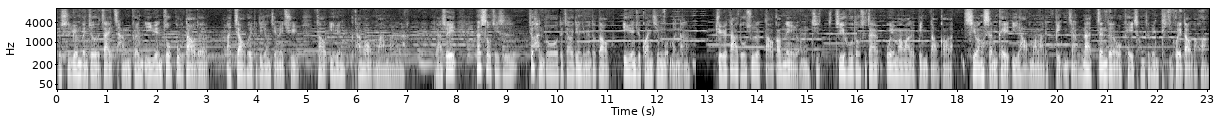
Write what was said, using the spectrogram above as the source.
就是原本就有在长庚医院做布道的啊、呃、教会的弟兄姐妹去到医院探望我妈妈啦，对啊，所以那时候其实就很多的教会弟兄姐妹都到医院去关心我们啊，绝大多数的祷告内容几几乎都是在为妈妈的病祷告啦，希望神可以医好妈妈的病，这样，那真的我可以从这边体会到的话。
